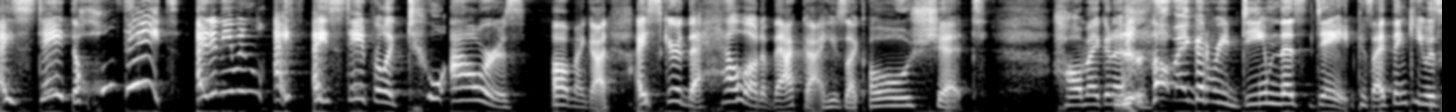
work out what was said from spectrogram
I stayed the whole date. I didn't even, I, I stayed for like two hours. Oh my God. I scared the hell out of that guy. He's like, oh shit. How am I gonna how am I gonna redeem this date? Because I think he was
